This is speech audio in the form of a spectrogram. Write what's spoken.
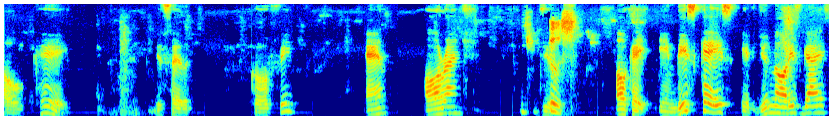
Okay. You said coffee and orange juice. Juice. Okay, in this case, if you notice, guys,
